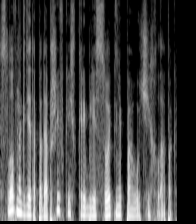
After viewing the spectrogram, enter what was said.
словно где-то под обшивкой скребли сотни паучьих лапок.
